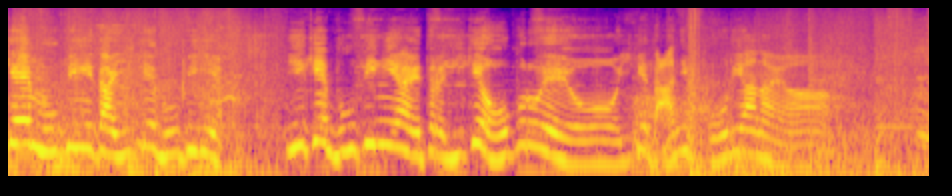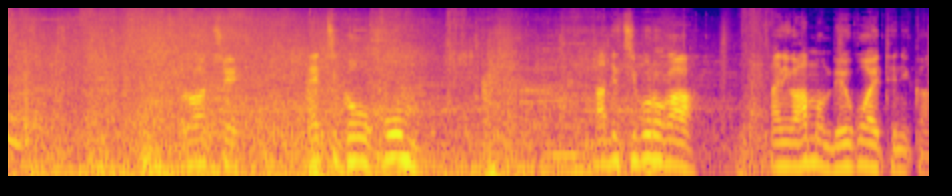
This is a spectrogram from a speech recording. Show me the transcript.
이게 무빙이다 이게 무빙이야. 이게 무빙이야 얘들아. 이게 어그로예요. 이게 난이 볼이 하나야. 그렇지. 렛츠 고 홈. 다들 집으로 가난 이거 한번 밀고 갈 테니까.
